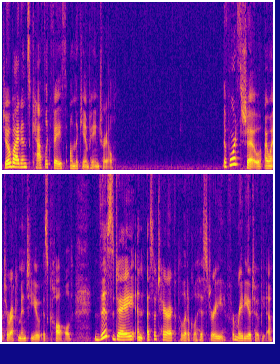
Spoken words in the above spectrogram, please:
Joe Biden's Catholic Faith on the Campaign Trail. The fourth show I want to recommend to you is called This Day in Esoteric Political History from Radiotopia.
